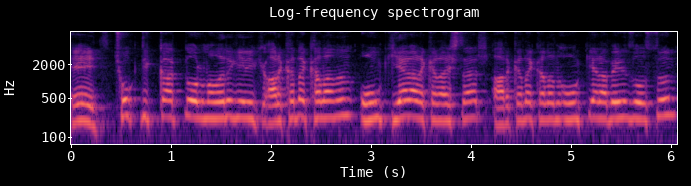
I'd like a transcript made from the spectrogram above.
Evet çok dikkatli olmaları gerekiyor. Arkada kalanın onk yer arkadaşlar. Arkada kalanın onk yer haberiniz olsun.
